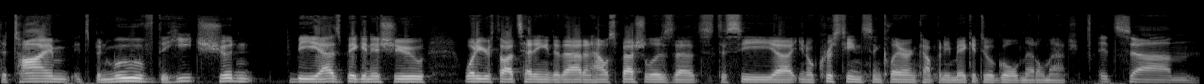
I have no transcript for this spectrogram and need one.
The time, it's been moved. The heat shouldn't be as big an issue. What are your thoughts heading into that, and how special is that to see uh, you know Christine Sinclair and company make it to a gold medal match? It's um,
